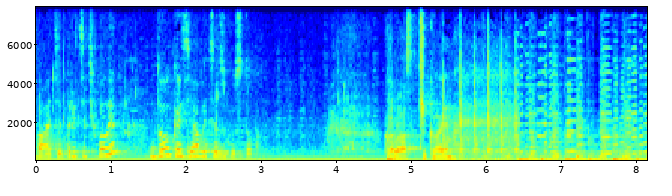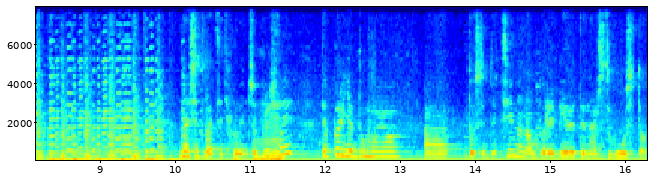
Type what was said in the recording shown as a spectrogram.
20-30 хвилин, доки з'явиться згусток. Гаразд, чекаємо. Наші 20 хвилин вже пройшли. Тепер, я думаю, а, досить доцільно нам перевірити наш згусток.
